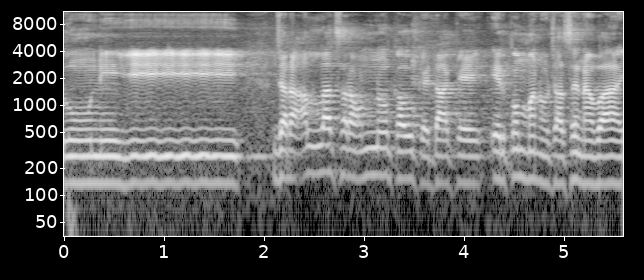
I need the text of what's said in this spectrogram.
দুনিহি যারা আল্লাহ ছাড়া অন্য কাউকে ডাকে, এরকম মানুষ আছে না ভাই?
